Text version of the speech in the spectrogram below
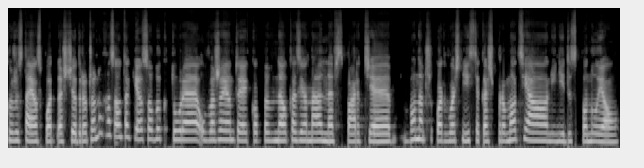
korzystają z płatności odroczonych, a są takie osoby, które uważają to jako pewne okazjonalne wsparcie, bo na przykład właśnie jest jakaś promocja, oni nie dysponują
